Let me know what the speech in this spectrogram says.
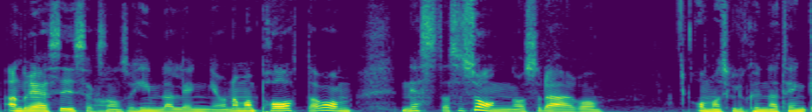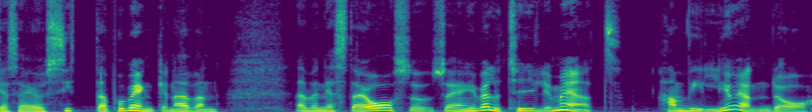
Andreas Isaksson ja. så himla länge och när man pratar om nästa säsong och sådär och om man skulle kunna tänka sig att sitta på bänken även, även nästa år så, så är han ju väldigt tydlig med att han vill ju ändå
